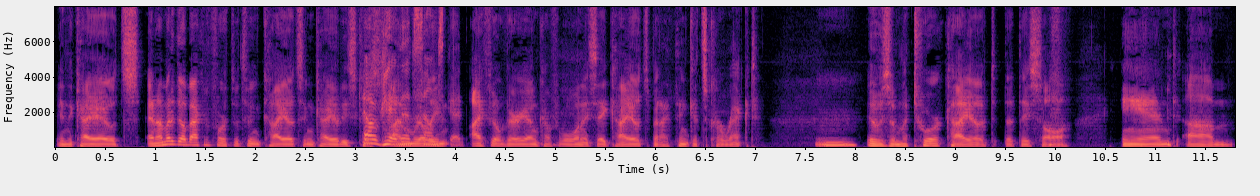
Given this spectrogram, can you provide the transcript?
And the coyotes, and I'm going to go back and forth between coyotes and coyotes because Okay, I'm that really, sounds good. I feel very uncomfortable when I say coyotes, but I think it's correct. Mm. It was a mature coyote that they saw, and um,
